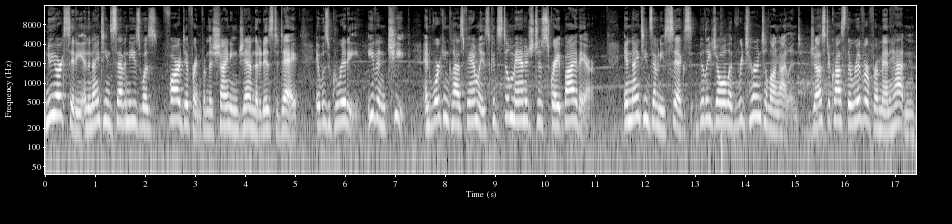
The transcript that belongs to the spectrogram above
New York City in the 1970s was far different from the shining gem that it is today. It was gritty, even cheap, and working class families could still manage to scrape by there. In 1976, Billy Joel had returned to Long Island, just across the river from Manhattan,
